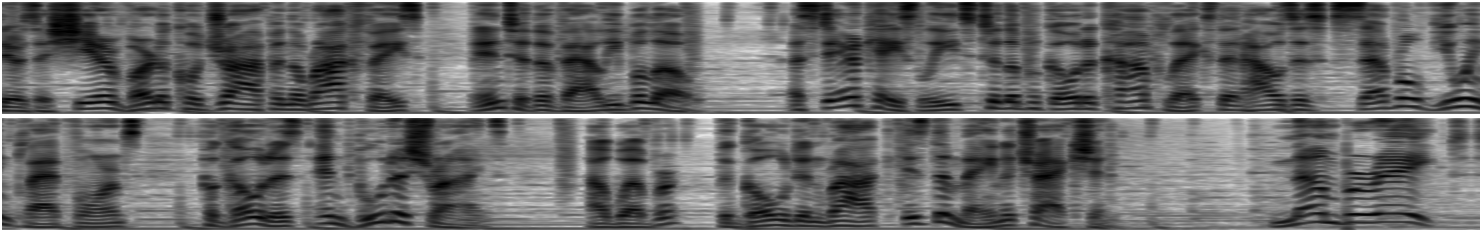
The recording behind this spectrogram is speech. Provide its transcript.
there's a sheer vertical drop in the rock face into the valley below. A staircase leads to the pagoda complex that houses several viewing platforms, pagodas, and Buddha shrines. However, the Golden Rock is the main attraction. Number 8.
